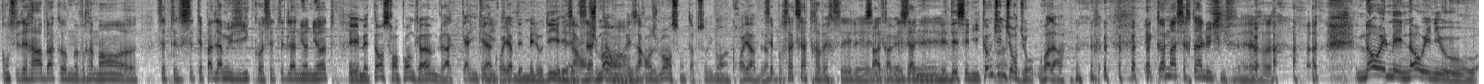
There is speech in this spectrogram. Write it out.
considérais Abba comme vraiment. euh, c'était c'était pas de la musique, quoi. C'était de la gnognotte. Et maintenant, on se rend compte quand même de la qualité, Qualité. incroyable des mélodies et des Exactement. arrangements. Les arrangements sont absolument incroyables. hein. C'est pour ça que ça a traversé les, Ça a traversé les les, années. les décennies, comme Ginger Joe. Voilà. Et comme un certain Lucifer. Knowing Me, Knowing You.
